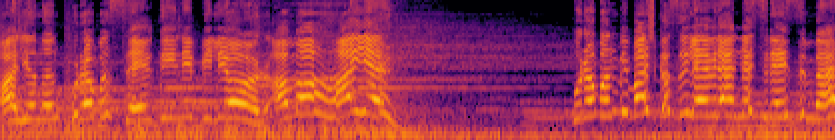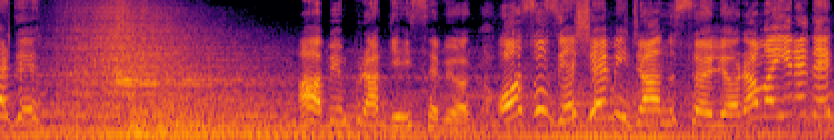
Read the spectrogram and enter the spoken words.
Alya'nın Purab'ı sevdiğini biliyor ama hayır. Purab'ın bir başkasıyla evlenmesine izin verdi. Abim Pragya'yı seviyor. Onsuz yaşayamayacağını söylüyor ama yine de...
